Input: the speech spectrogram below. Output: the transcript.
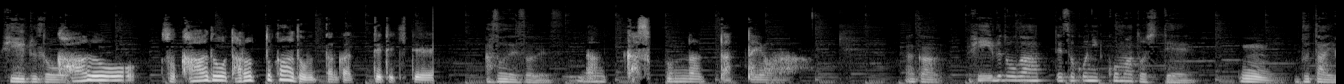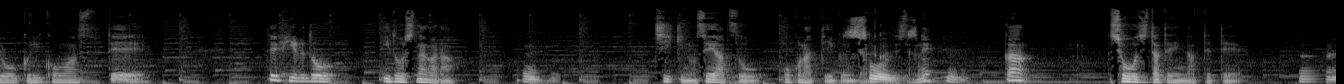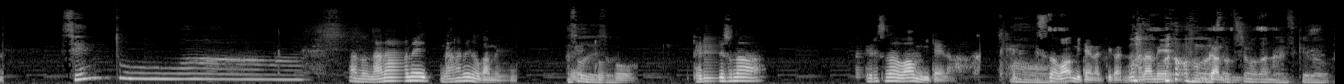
フィールド、カードを、そう、カードを、タロットカードなんか出てきて、あ、そうです、そうです。なんかそんなだったような。なんか、フィールドがあって、そこにコマとしてうん。部隊を送り込ませて、で、フィールドを移動しながら、うん。地域の制圧を行っていくみたいな感じでしたたね。。うんが、生じたてになってて、うん。戦闘は、あの、斜め、斜めの画面に、あそうです、えっとペルソナ、ペルソナ1みたいな。ペルソナ1みたいなっていうか、斜め画面。私もわかんないですけど。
